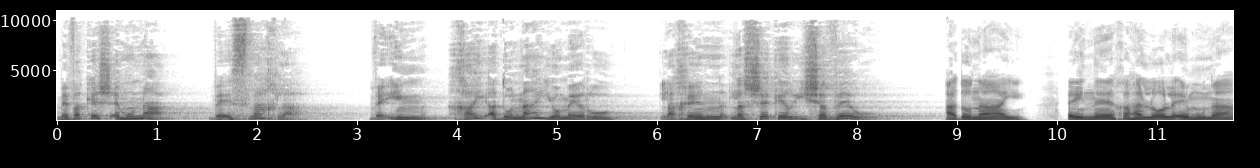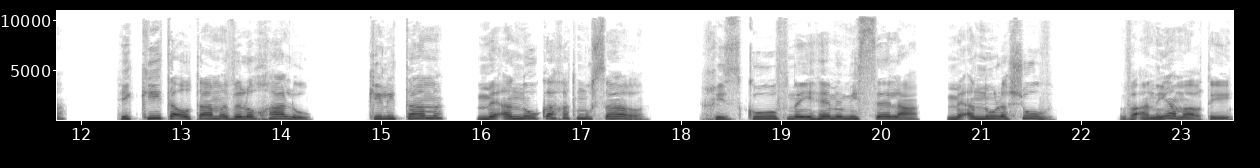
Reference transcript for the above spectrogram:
מבקש אמונה, ואסלח לה. ואם חי אדוני יאמרו, לכן לשקר יישבעו. אדוני, עיניך הלא לאמונה, הכית אותם ולא חלו, כליתם מענו קחת מוסר, חזקו פניהם מסלע, מענו לשוב. ואני אמרתי,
